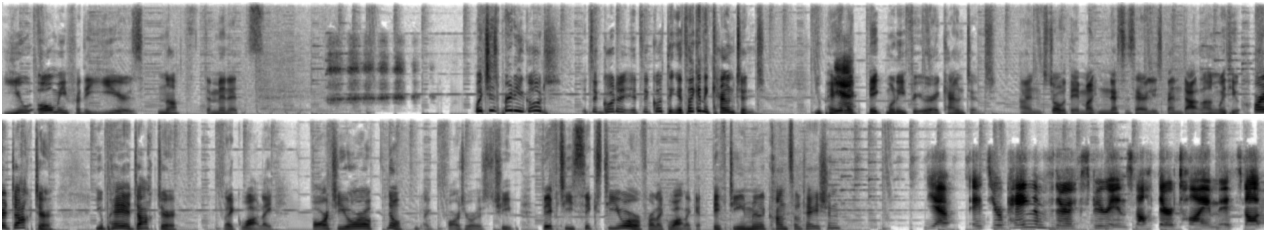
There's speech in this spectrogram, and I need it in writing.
You owe me for the years, not the minutes. Which is pretty good. It's a good it's a good thing. It's like an accountant. You pay Yeah. like big money for your accountant. And so they mightn't necessarily spend that long with you. Or a doctor. You pay a doctor like what, like 40 euro. No, like 40 euro is cheap. 50, 60 euro for like what, like a 15 minute consultation? Yeah, it's you're paying them for their experience, not their time. It's not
